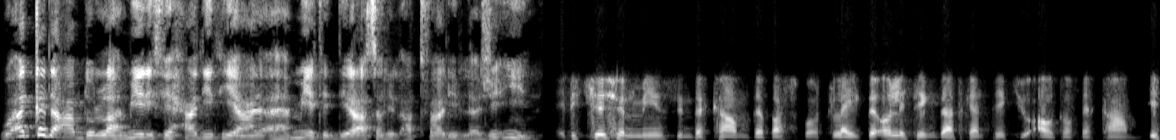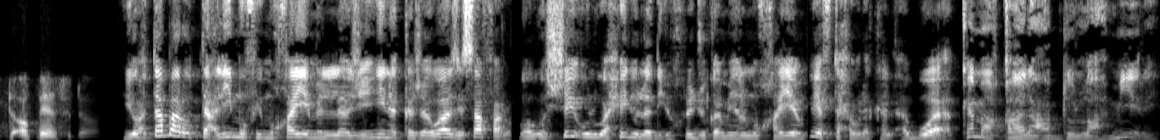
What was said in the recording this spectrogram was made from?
وأكد عبد الله ميري في حديثه على أهمية الدراسة للأطفال اللاجئين. Education means in the camp the passport, like the only thing that can take you out of the camp. It opens doors. يعتبر التعليم في مخيم اللاجئين كجواز سفر وهو الشيء الوحيد الذي يخرجك من المخيم ويفتح لك الأبواب. كما قال عبد الله ميري.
